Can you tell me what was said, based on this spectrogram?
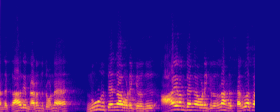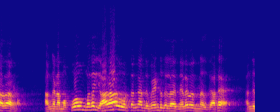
அந்த காரியம் நடந்துட்டோன்னே நூறு தேங்காய் உடைக்கிறது ஆயிரம் தேங்காய் உடைக்கிறதுலாம் அங்கே சர்வசாதாரணம். அங்கே நம்ம போகும்போதே யாராவது ஒருத்தங்க அந்த வேண்டுதலை நிறைவேறினதுக்காக அங்கே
